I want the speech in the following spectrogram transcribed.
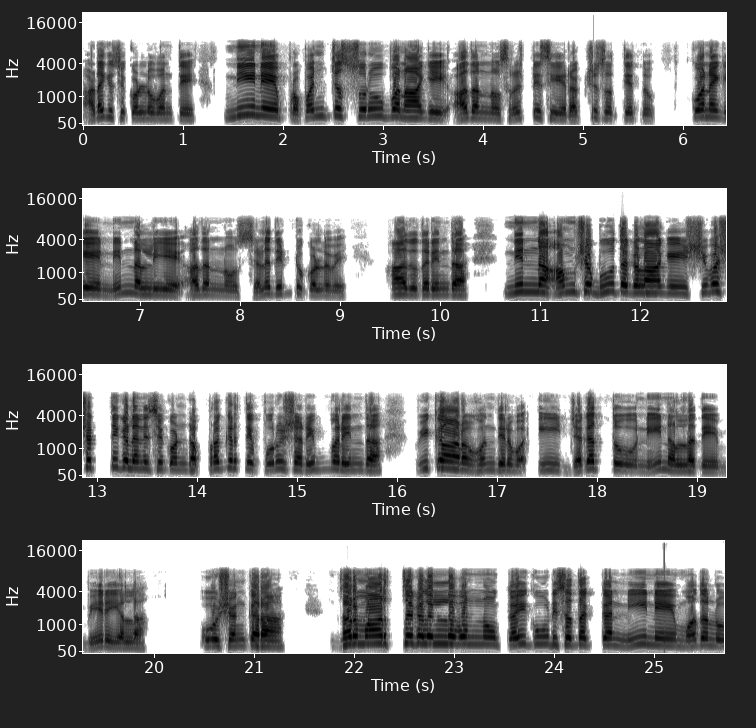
ಅಡಗಿಸಿಕೊಳ್ಳುವಂತೆ ನೀನೇ ಪ್ರಪಂಚ ಸ್ವರೂಪನಾಗಿ ಅದನ್ನು ಸೃಷ್ಟಿಸಿ ರಕ್ಷಿಸುತ್ತಿದ್ದು, ಕೊನೆಗೆ ನಿನ್ನಲ್ಲಿಯೇ ಅದನ್ನು ಸೆಳೆದಿಟ್ಟುಕೊಳ್ಳುವೆ. ಆದುದರಿಂದ ನಿನ್ನ ಅಂಶಭೂತಗಳಾಗಿ ಶಿವಶಕ್ತಿಗಳೆನಿಸಿಕೊಂಡ ಪ್ರಕೃತಿ ಪುರುಷರಿಬ್ಬರಿಂದ ವಿಕಾರ ಹೊಂದಿರುವ ಈ ಜಗತ್ತು ನೀನಲ್ಲದೆ ಬೇರೆಯಲ್ಲ. ಓ ಶಂಕರ, ಧರ್ಮಾರ್ಥಗಳೆಲ್ಲವನ್ನು ಕೈಗೂಡಿಸತಕ್ಕ ನೀನೇ ಮೊದಲು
